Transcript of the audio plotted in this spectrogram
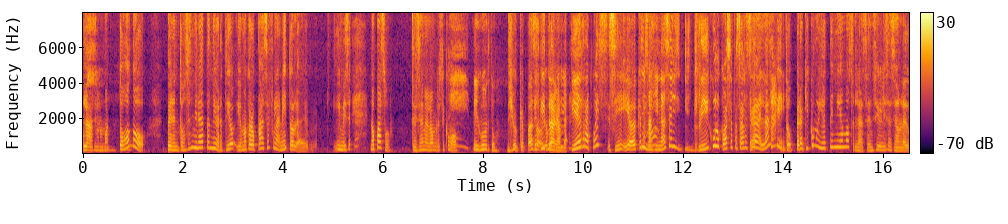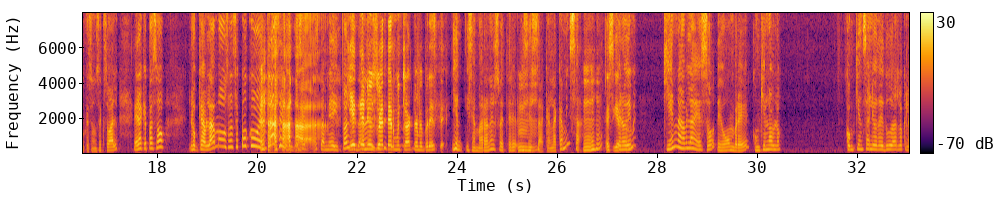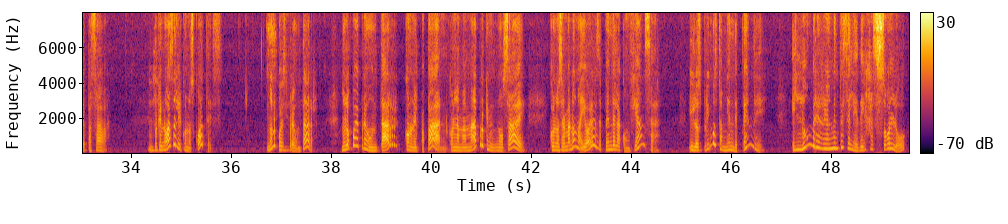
las todo. Pero entonces, mira, tan divertido. Yo me acuerdo, pase fulanito. la- Y me dice, no pasó. Te dicen el hombre así como, Mi gordo. digo, ¿qué pasó? Es que reía. tierra, pues. Sí, yo, ¿qué ¿Te pasó? imaginas el ridículo que vas a pasar hacia adelante? Exacto. Pero aquí como ya teníamos la sensibilización, la educación sexual, era qué pasó. Lo que hablamos hace poco en clase, hasta mi editor ¿Quién tiene un suéter, muchacho, que me preste? y, en- y se amarran el suéter y se sacan la camisa. Ujú, es cierto. Pero dime, ¿quién habla eso de hombre? ¿Con quién lo habló? ¿Con quién salió de dudas lo que le pasaba? Porque no va a salir con los cuates. No lo puedes preguntar. No lo puede preguntar con el papá, con la mamá, porque no sabe. Con los hermanos mayores depende la confianza. Y los primos también depende. El hombre realmente se le deja solo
